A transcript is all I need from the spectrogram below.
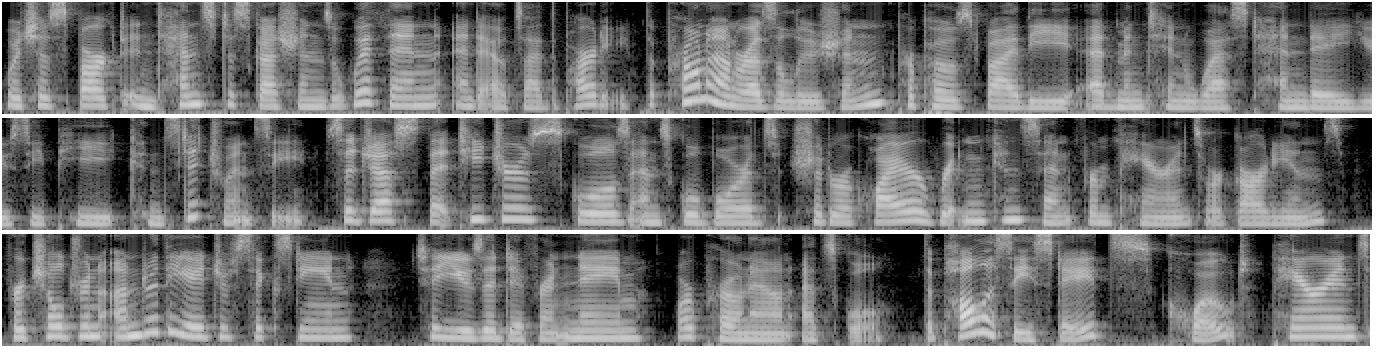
which has sparked intense discussions within and outside the party. The pronoun resolution, proposed by the Edmonton West Henday UCP constituency, suggests that teachers, schools, and school boards should require written consent from parents or guardians for children under the age of 16 to use a different name or pronoun at school. The policy states, quote, parents,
